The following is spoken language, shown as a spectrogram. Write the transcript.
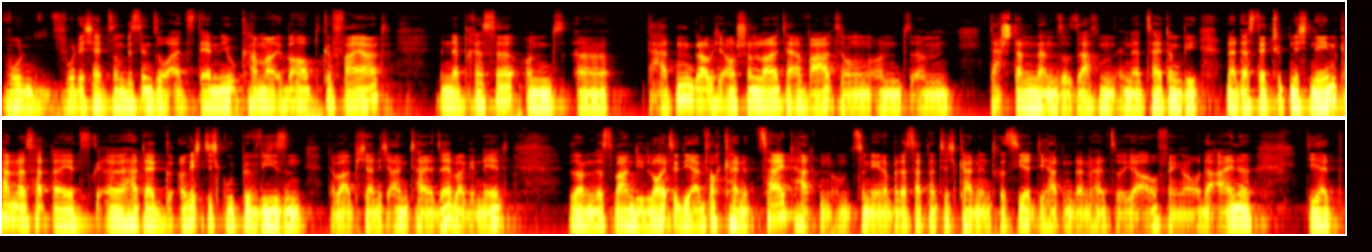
wo, wurde ich halt so ein bisschen so als der Newcomer überhaupt gefeiert in der Presse. Und äh, da hatten, glaube ich, auch schon Leute Erwartungen. Und ähm, da standen dann so Sachen in der Zeitung wie, na, dass der Typ nicht nähen kann, das hat er jetzt, äh, hat er richtig gut bewiesen. Dabei habe ich ja nicht einen Teil selber genäht, sondern das waren die Leute, die einfach keine Zeit hatten, um zu nähen. Aber das hat natürlich keinen interessiert. Die hatten dann halt so ihr Aufhänger. Oder eine, die halt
